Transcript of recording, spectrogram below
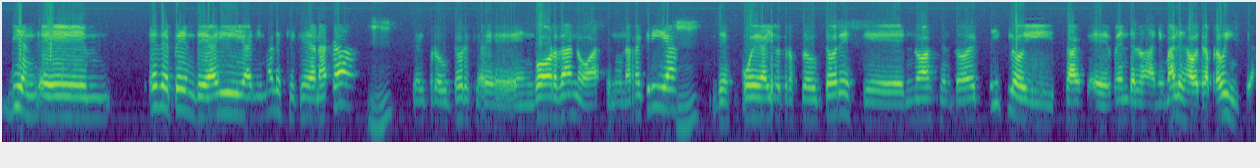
Bien, eh, es depende. Hay animales que quedan acá, hay productores que engordan o hacen una recría. Después hay otros productores que no hacen todo el ciclo y venden los animales a otra provincia.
